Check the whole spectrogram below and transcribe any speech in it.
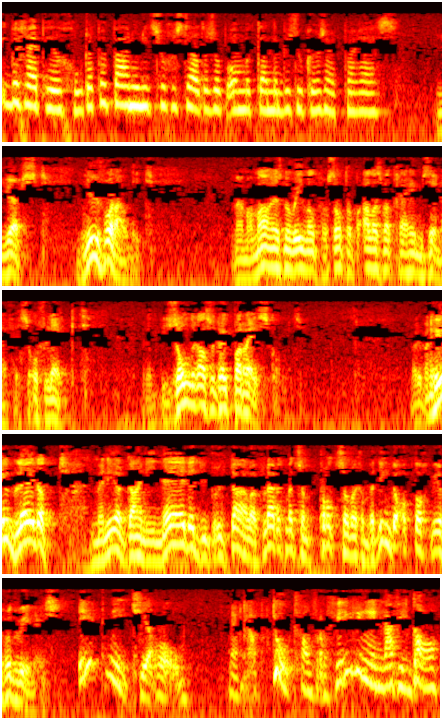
Ik begrijp heel goed dat papa nu niet zo gesteld is op onbekende bezoekers uit Parijs. Juist. Nu vooral niet. Maar mama is nou eenmaal verzot op alles wat geheimzinnig is, of lijkt. In het bijzonder als het uit Parijs komt. Maar ik ben heel blij dat meneer Ganimede, die brutale vlerk met zijn protselige bediende optocht weer verdwenen is. Ik niet, Jerome. Men gaat dood van verveling in Lavidan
